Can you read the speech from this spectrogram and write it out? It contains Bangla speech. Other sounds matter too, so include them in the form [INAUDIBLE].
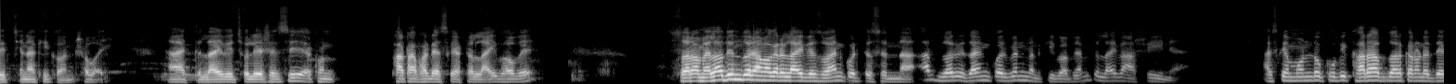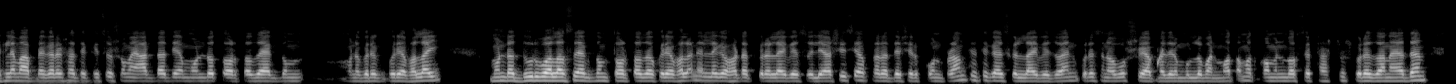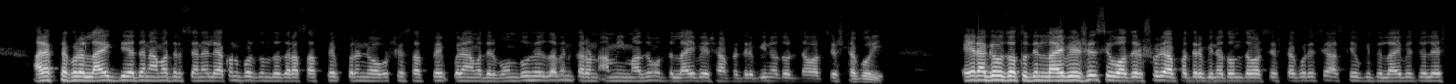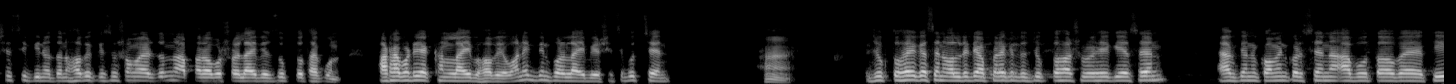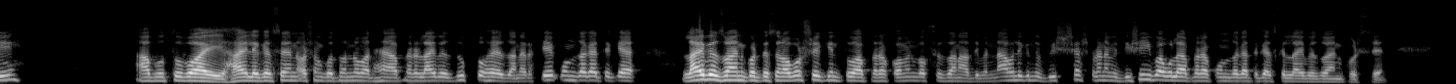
দেখছি নাকি কন সবাই? হ্যাঁ তো লাইভে চলে এসেছি। এখন ফাটাফাটি আজকে একটা লাইভ হবে। সারা মেলা দিন ধরে আমাকে লাইভে জয়েন করতেছেন না, আর জয়েন করবেন মানে কীভাবে? আমি তো লাইভে আসিই না। আজকে মন্ড খুবই খারাপ, যার কারণে দেখলাম আপনাদের সাথে কিছু সময় আড্ডা দিয়ে মন্ড তরতাজা একদম মনে করে করিয়া ফেলাই। মনটা দুর্বল আছে, একদম তরতাজা করে ফেলানোর লেগে হঠাৎ করে লাইভে চলে আসিছি। আপনারা দেশের কোন প্রান্ত থেকে আজকে লাইভে জয়েন করেছেন, অবশ্যই আপনাদের মূল্যবান মতামত কমেন্ট বক্সে ঠাস করে জানায় দেন। আর একটা করে লাইক দিয়ে দেন আমাদের চ্যানেলে এখন পর্যন্ত যারা সাবস্ক্রাইব করেন অবশ্যই সাবস্ক্রাইব করে আমাদের বন্ধু হয়ে যাবেন, কারণ আমি মাঝে মধ্যে লাইভে এসে আপনাদের বিনোদন দেওয়ার চেষ্টা করি। এর আগেও যতদিন লাইভে এসেছি, ওয়াজের সুরে আপনাদের বিনোদন দেওয়ার চেষ্টা করেছি। আজকেও কিন্তু লাইভে চলে এসেছি। বিনোদন হবে কিছু সময়ের জন্য। আপনারা অবশ্যই লাইভে যুক্ত থাকুন। ফাটাফাটি একখান লাইভ হবে। অনেকদিন পরে লাইভে এসেছি, বুঝছেন? হ্যাঁ। যুক্ত হয়ে গেছেন অলরেডি আপনারা কিন্তু যুক্ত হওয়া শুরু হয়ে গিয়েছেন। একজন কমেন্ট করছেন, আবু তবে কি? আবু তুবাই, হাই লিখেছেন অসংখ্য ধন্যবাদ। হ্যাঁ আপনারা লাইভে যুক্ত হয়ে যান। আর কে কোন জায়গা থেকে লাইভে জয়েন করতেছেন, অবশ্যই কিন্তু আপনারা কমেন্ট বক্সে জানা দিবেন। না হলে কিন্তু বিশ্বাস করেন, আমি দিশেই পাবো আপনারা কোন জায়গা থেকে আজকে লাইভে জয়েন করছেন।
